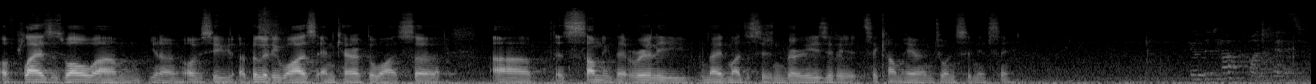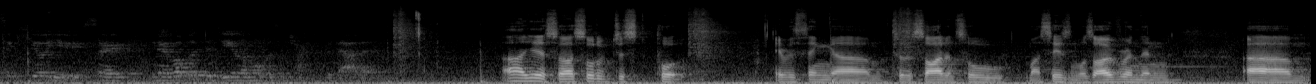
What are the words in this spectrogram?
of players as well. Um, you know, obviously ability-wise and character-wise. So uh, it's something that really made my decision very easy to, to come here and join Sydney FC. It was a tough contest to secure you. So, you know, what was the deal and what was attractive about it? Uh, yeah, so I sort of just put everything um, to the side until my season was over, and then, um,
